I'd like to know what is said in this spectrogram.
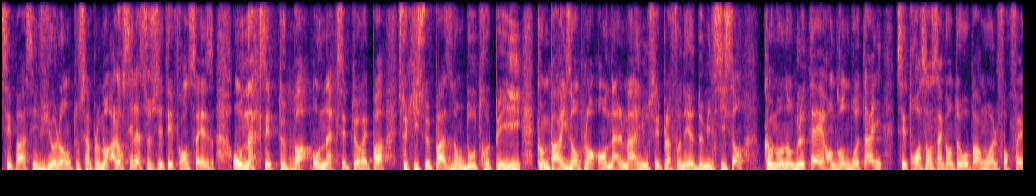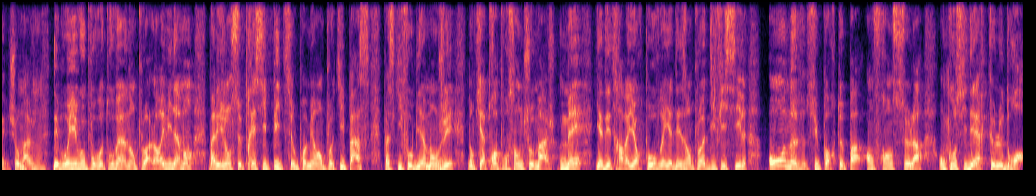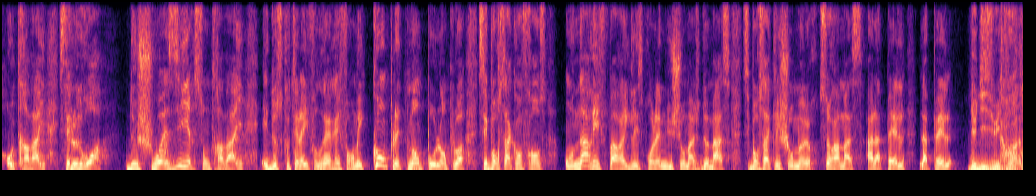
c'est pas assez violent, tout simplement. Alors c'est la société française. On n'accepte pas, on n'accepterait pas ce qui se passe dans d'autres pays, comme par exemple en, en Allemagne où c'est plafonné à 2600, comme en Angleterre, en Grande-Bretagne, c'est 350 euros par mois le forfait chômage. Débrouillez-vous pour retrouver un emploi. Alors évidemment, bah, les gens se précipitent sur le premier emploi qui passe parce qu'il faut bien manger. Donc il y a 3% de chômage. Mais il y a des travailleurs pauvres et il y a des emplois difficiles. On ne supporte pas en France cela. On considère que le droit au travail, c'est le droit de choisir son travail. Et de ce côté-là, il faudrait réformer complètement Pôle emploi. C'est pour ça qu'en France, on n'arrive pas à régler ce problème du chômage de masse. C'est pour ça que les chômeurs se ramassent à l'appel, l'appel du 18 juin.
